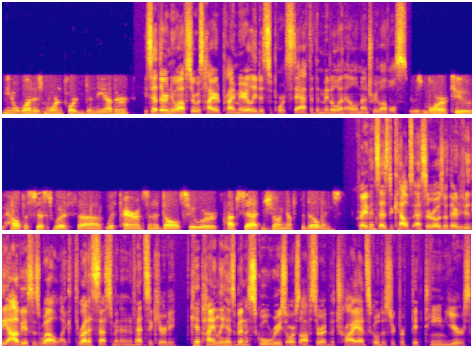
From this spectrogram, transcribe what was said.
you know one is more important than the other. He said their new officer was hired primarily to support staff at the middle and elementary levels. It was more to help assist with uh, with parents and adults who were upset and showing up at the buildings. Craven says DeKalb's SROs are there to do the obvious as well, like threat assessment and event security. Kip Heinle has been a school resource officer at the Triad School District for 15 years.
